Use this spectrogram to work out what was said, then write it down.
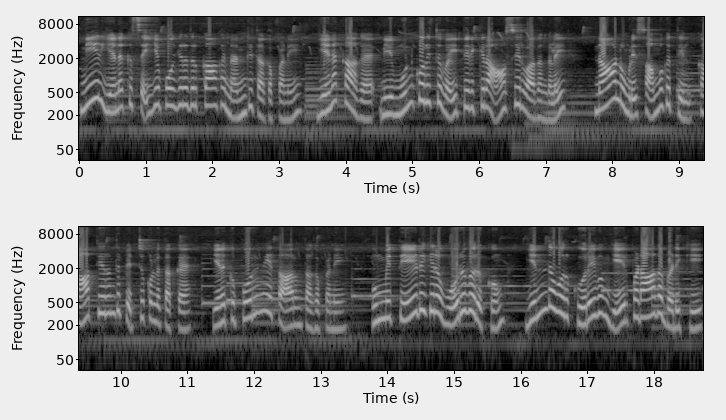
நீர் எனக்கு செய்ய போகிறதற்காக நன்றி தகப்பனே. எனக்காக நீர் முன்குறித்து வைத்திருக்கிற ஆசீர்வாதங்களை நான் உம்முடைய சமூகத்தில் காத்திருந்து பெற்றுக்கொள்ளத்தக்க எனக்கு பொறுமையை தாரும் தகப்பனே. உம்மை தேடுகிற ஒருவருக்கும் எந்த ஒரு குறைவும் ஏற்படாதபடிக்கு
